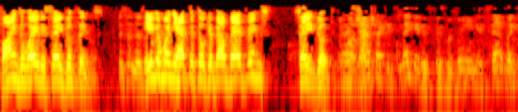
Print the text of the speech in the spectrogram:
Find a way to say good things. Isn't there- Even when you have to talk about bad things, say it good. It sounds like it's negative because we're bringing. It sounds like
